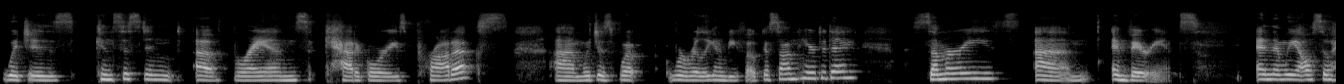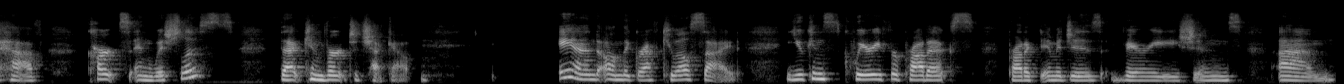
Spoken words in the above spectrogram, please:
which is consistent of brands, categories, products, um, which is what we're really going to be focused on here today, summaries, um, and variants. And then we also have carts and wish lists that convert to checkout. And on the GraphQL side, you can query for products, product images, variations, um,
